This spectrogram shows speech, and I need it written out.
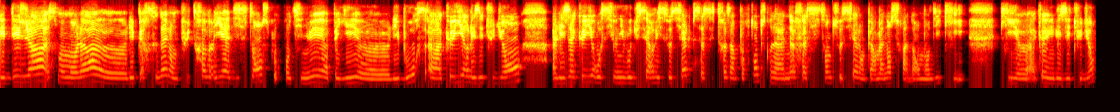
et déjà à ce moment-là les personnels ont pu travailler à distance pour continuer à payer les bourses à accueillir les étudiants à les accueillir aussi au niveau du service social. Ça c'est très important parce qu'on a neuf assistantes sociales en permanence sur la Normandie qui qui accueillent les étudiants.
